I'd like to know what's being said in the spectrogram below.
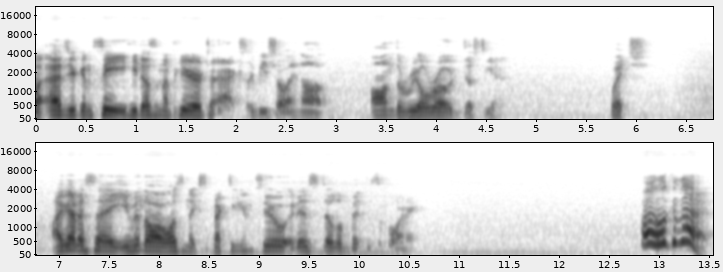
But as you can see, he doesn't appear to actually be showing up on the real road just yet. Which, I gotta say, even though I wasn't expecting him to, it is still a bit disappointing. Oh, look at that!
